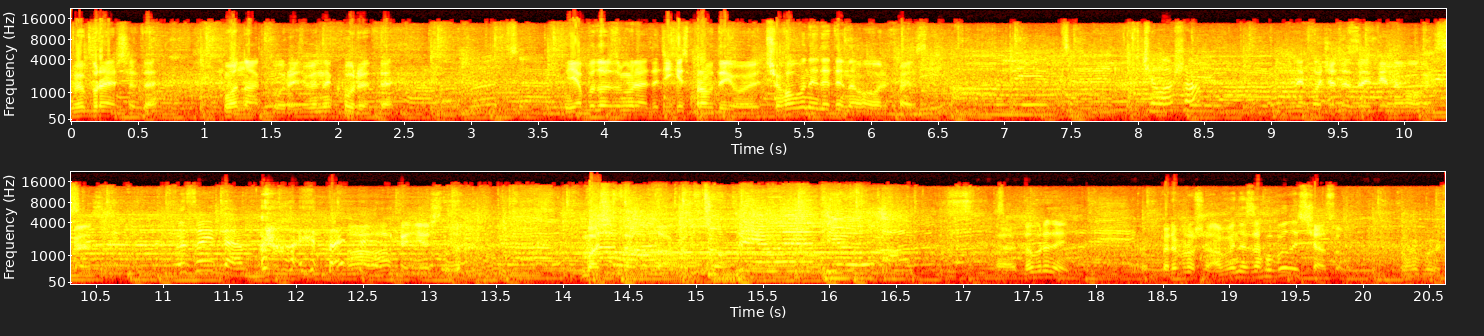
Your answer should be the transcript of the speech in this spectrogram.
Ви брешете. Вона курить, ви не курите. Я буду розмовляти тільки з правдивою. Чого ви не йдете на Гогольфест? Чого що? Не хочете зайти на Гогольфест? Ми зайдемо. Ага, звісно. Бачите, отак. от. Е, Добрий день. Перепрошую, а ви не загубились часом? Загубились.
